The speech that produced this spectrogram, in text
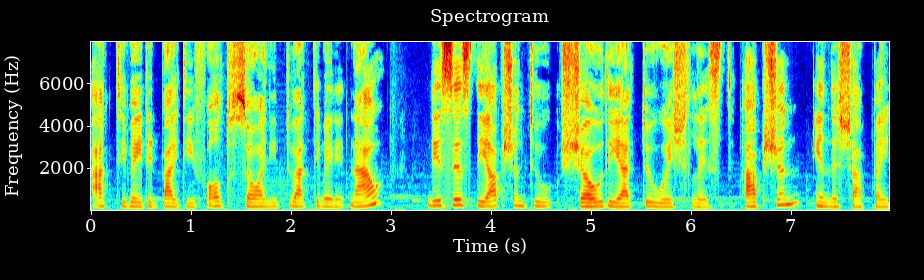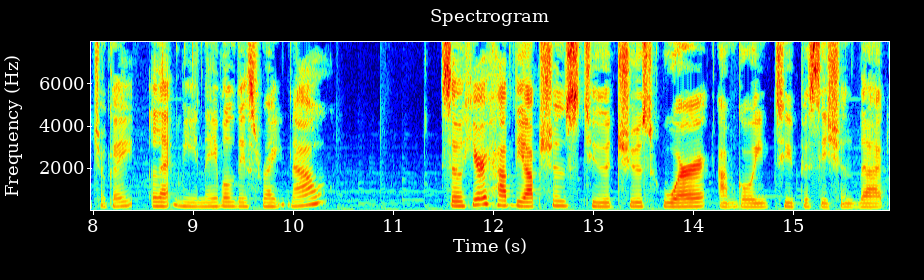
activated by default, so I need to activate it now. This is the option to show the add to wish list option in the shop page, okay? Let me enable this right now. So here I have the options to choose where I'm going to position that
